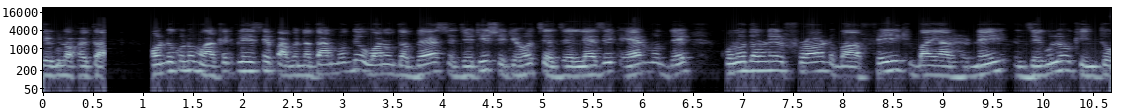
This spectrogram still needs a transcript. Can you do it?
যেগুলো হয়তো অন্য কোনো মার্কেট প্লেসে পাবেন না। তার মধ্যে ওয়ান অফ দ্য বেস্ট যেটি, সেটি হচ্ছে যে লেজিট এর মধ্যে কোনো ধরনের ফ্রড বা ফেক বায়ার নেই, যেগুলো কিন্তু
